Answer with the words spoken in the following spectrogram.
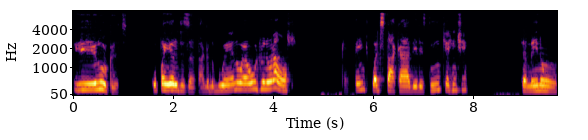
E Lucas, companheiro de zaga do Bueno é o Júnior Alonso. A gente pode destacar dele assim, que a gente também não,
